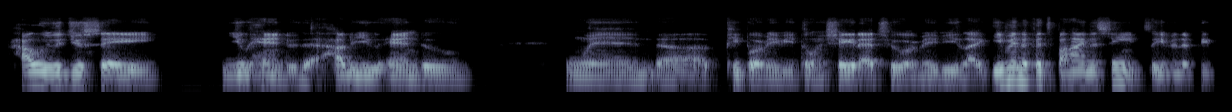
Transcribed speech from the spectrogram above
how would you say you handle that? How do you handle when uh, people are maybe throwing shade at you, or maybe like even if it's behind the scenes, even if people,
